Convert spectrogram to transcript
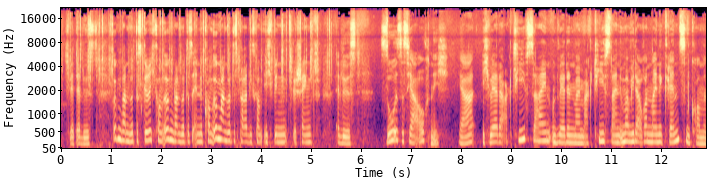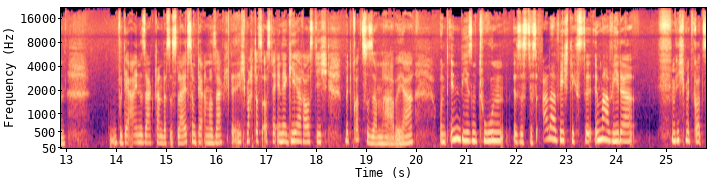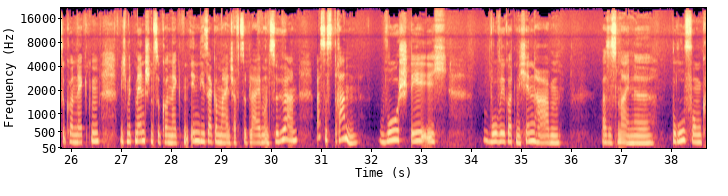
ich werde erlöst. Irgendwann wird das Gericht kommen, irgendwann wird das Ende kommen, irgendwann wird das Paradies kommen. Ich bin geschenkt, erlöst. So ist es ja auch nicht. Ja, ich werde aktiv sein und werde in meinem Aktivsein immer wieder auch an meine Grenzen kommen der eine sagt dann, das ist Leistung, der andere sagt, ich mache das aus der Energie heraus, die ich mit Gott zusammen habe, ja. Und in diesem Tun ist es das Allerwichtigste, immer wieder mich mit Gott zu connecten, mich mit Menschen zu connecten, in dieser Gemeinschaft zu bleiben und zu hören, was ist dran? Wo stehe ich? Wo will Gott mich hinhaben? Was ist meine Berufung?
